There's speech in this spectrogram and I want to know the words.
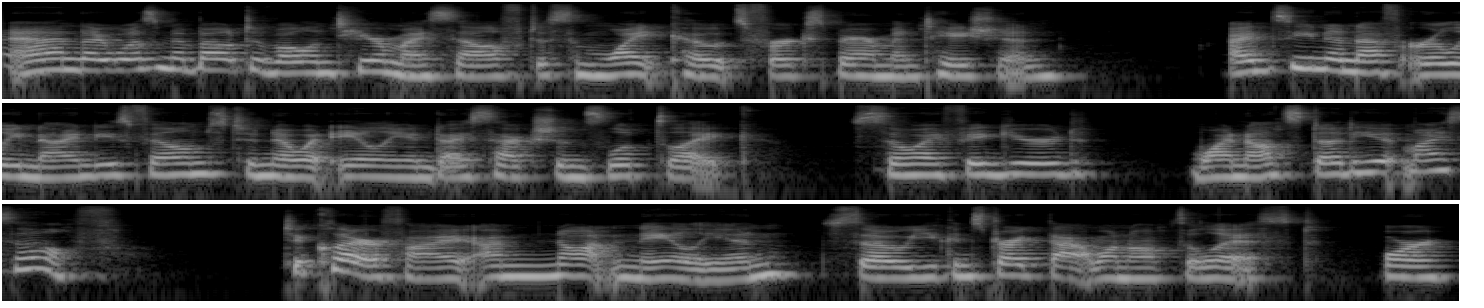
And I wasn't about to volunteer myself to some white coats for experimentation. I'd seen enough early 90s films to know what alien dissections looked like, so I figured, why not study it myself? To clarify, I'm not an alien, so you can strike that one off the list. Or,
